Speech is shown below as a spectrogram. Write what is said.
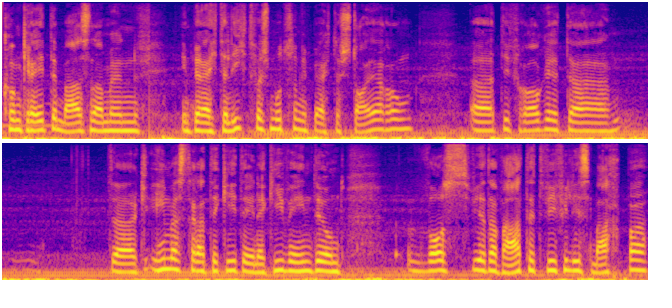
konkrete Maßnahmen im Bereich der Lichtverschmutzung, im Bereich der Steuerung, äh, die Frage der der Klimastrategie, der Energiewende und was wird erwartet, wie viel ist machbar,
